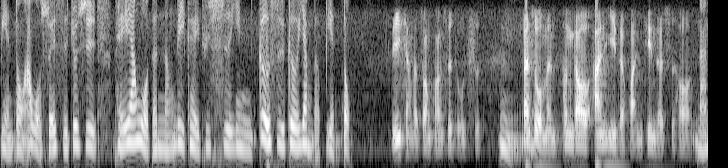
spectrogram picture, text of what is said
变动啊，我随时就是培养我的能力，可以去适应各式各样的变动。理想的状况是如此。嗯，但是我们碰到安逸的环境的时候，难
